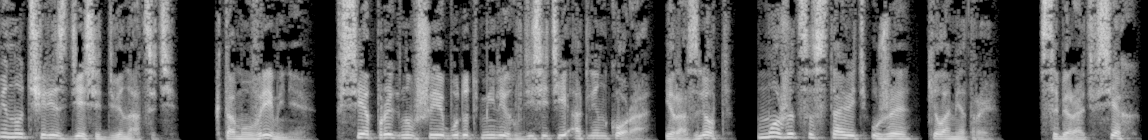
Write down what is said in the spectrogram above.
минут через 10-12. К тому времени все прыгнувшие будут милях в десяти от линкора, и разлет может составить уже километры. Собирать всех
